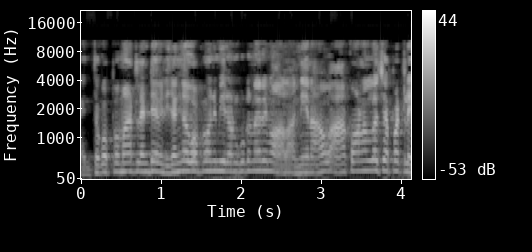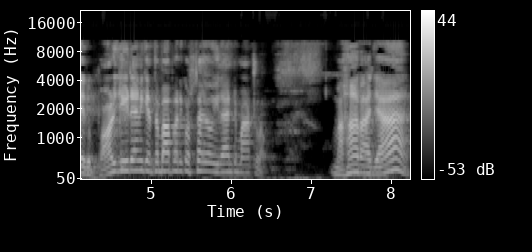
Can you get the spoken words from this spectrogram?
ఎంత గొప్ప మాటలు అంటే అవి నిజంగా గొప్పమని మీరు అనుకుంటున్నారేమో. అలా నేను ఆ- ఆ కోణంలో చెప్పట్లేదు. పాడు చేయడానికి ఎంత బాగా పనికొస్తాయో ఇలాంటి మాటలు. మహారాజా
